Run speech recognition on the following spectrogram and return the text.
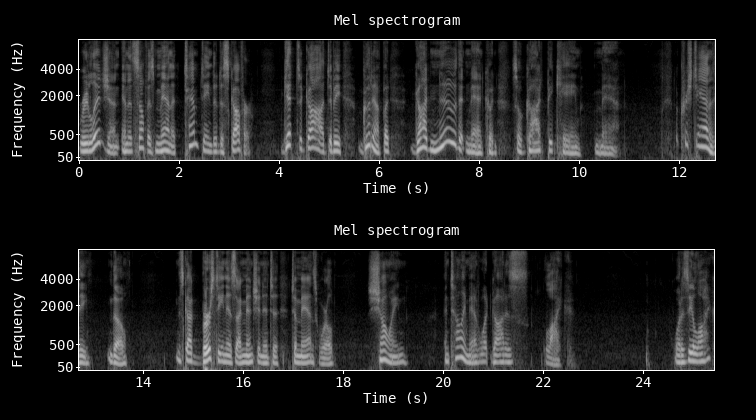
Religion in itself is man attempting to discover, get to God to be good enough. But God knew that man couldn't, so God became man. Christianity, though, is God bursting, as I mentioned, into to man's world, showing and telling man what God is like. What is he like?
